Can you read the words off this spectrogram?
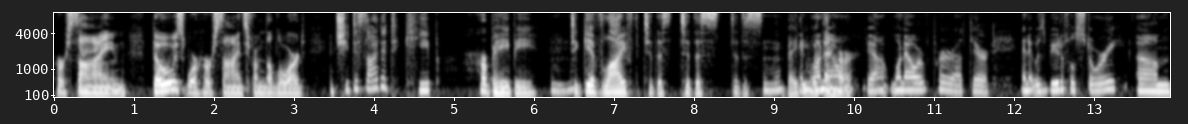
her sign. Those were her signs from the Lord. And she decided to keep her baby to give life to this to this to this baby Mm-hmm. in one hour. her. Yeah, one hour of prayer out there, and it was a beautiful story. Um,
